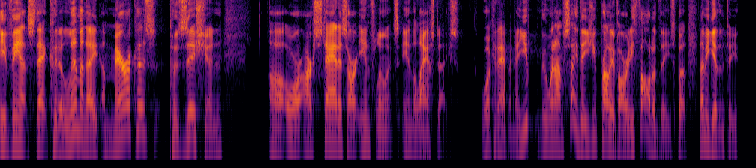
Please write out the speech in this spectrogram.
events that could eliminate America's position uh, or our status, our influence in the last days. What could happen? Now, you, when I say these, you probably have already thought of these, but let me give them to you.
